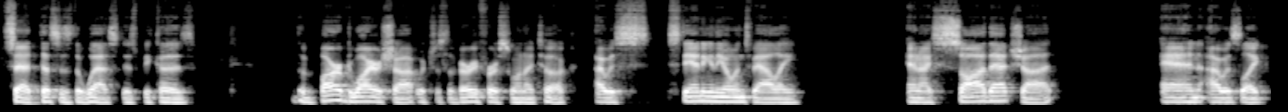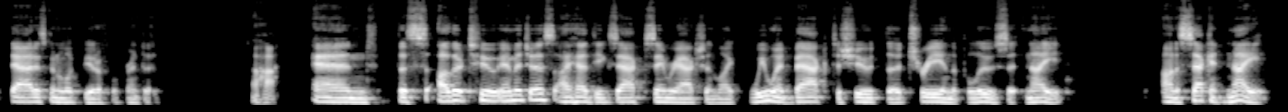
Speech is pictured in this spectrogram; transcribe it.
said this is the West is because the barbed wire shot, which is the very first one I took, I was standing in the Owens Valley and I saw that shot and I was like, that is going to look beautiful printed. Uh-huh. And the other two images, I had the exact same reaction. Like we went back to shoot the tree and the Palouse at night on a second night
